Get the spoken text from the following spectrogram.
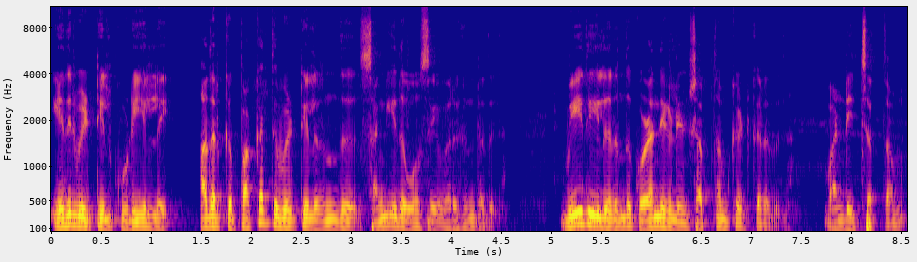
எதிர் வீட்டில் குடியில்லை அதற்கு பக்கத்து வீட்டிலிருந்து சங்கீத ஓசை வருகின்றது. வீதியிலிருந்து குழந்தைகளின் சப்தம் கேட்கிறது. வண்டி சத்தம்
